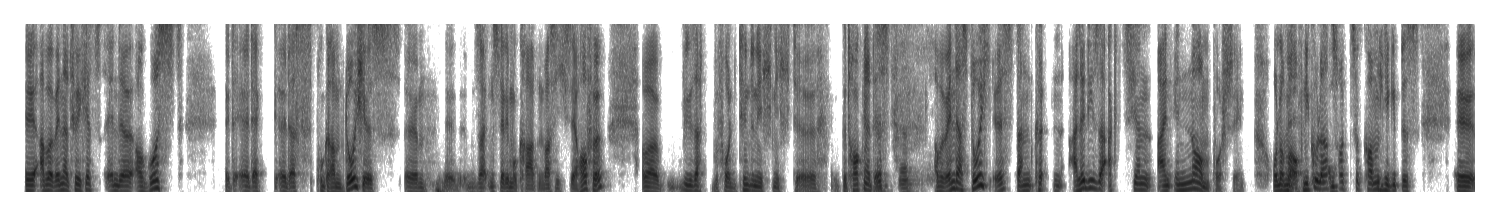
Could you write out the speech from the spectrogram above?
Äh, aber wenn natürlich jetzt Ende August der, äh, das Programm durch ist ähm, seitens der Demokraten, was ich sehr hoffe. Aber wie gesagt, bevor die Tinte nicht, nicht äh, getrocknet ist. Ja. Aber wenn das durch ist, dann könnten alle diese Aktien einen enormen Push sehen. Und nochmal auf Nikola zurückzukommen, hier gibt es äh,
